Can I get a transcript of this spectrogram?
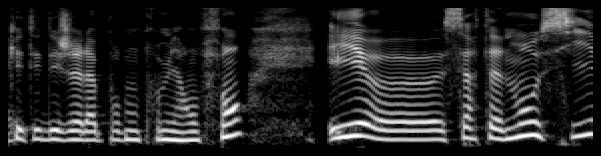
qui étaient déjà là pour mon premier enfant, et certainement aussi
